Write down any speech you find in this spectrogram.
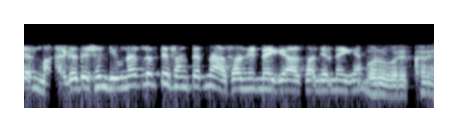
तर मार्गदर्शन जीवनातलंच ते सांगतात ना असा निर्णय घ्या असा निर्णय घ्या. बरोबर खरं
